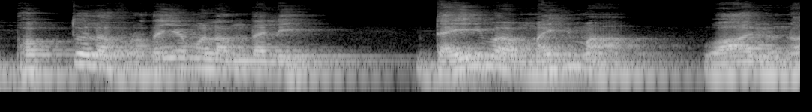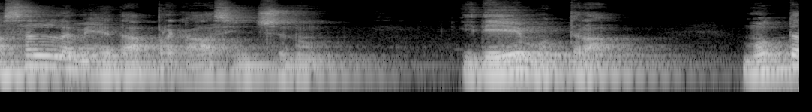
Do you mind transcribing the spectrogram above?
భక్తుల హృదయములందలి దైవ మహిమ వారి నొసళ్ళ మీద ప్రకాశించును. ఇదే ముద్ర. ముద్ర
